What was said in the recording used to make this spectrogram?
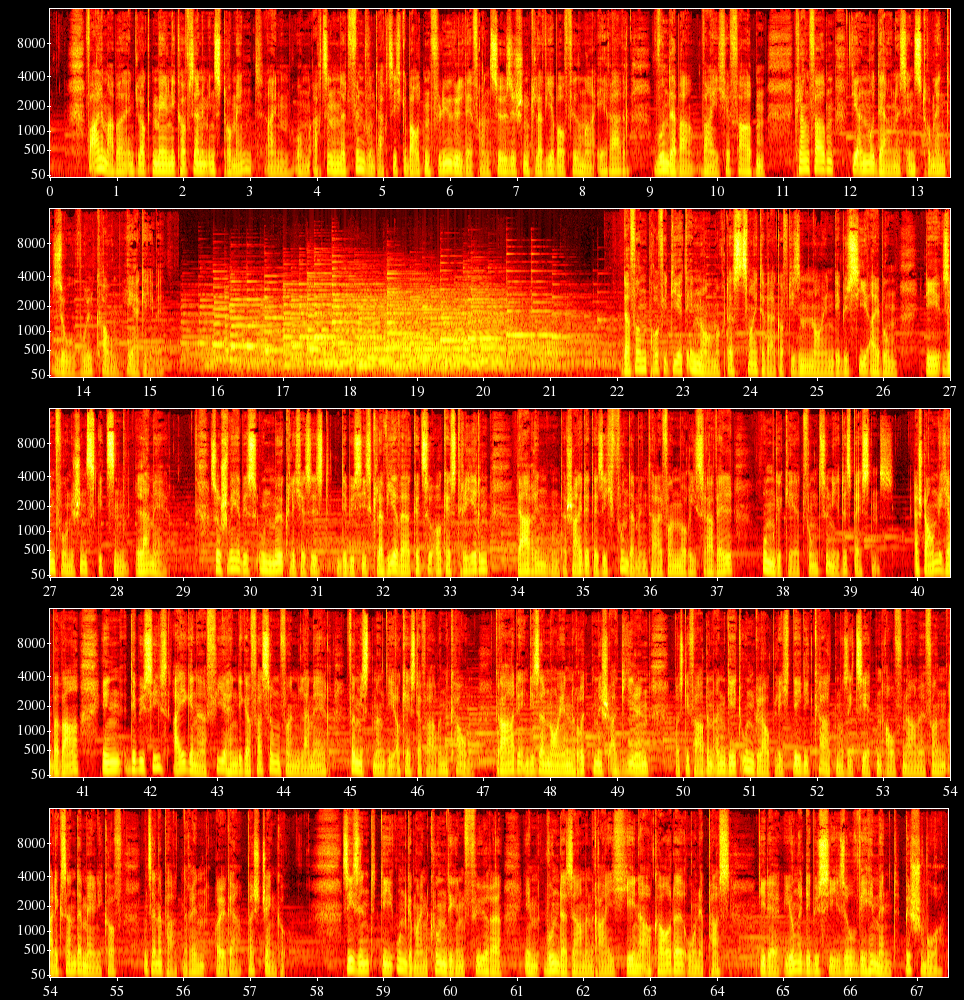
Vor allem aber entlockt Melnikow seinem Instrument, einem um 1885 gebauten Flügel der französischen Klavierbaufirma Erard, wunderbar weiche Farben, Klangfarben, die ein modernes Instrument so wohl kaum hergäbe. Davon profitiert enorm auch das zweite Werk auf diesem neuen Debussy-Album, die sinfonischen Skizzen La Mer. So schwer bis unmöglich es ist, Debussys Klavierwerke zu orchestrieren, darin unterscheidet er sich fundamental von Maurice Ravel, umgekehrt funktioniert es bestens. Erstaunlich aber war, in Debussys eigener vierhändiger Fassung von La Mer vermisst man die Orchesterfarben kaum, gerade in dieser neuen rhythmisch agilen, was die Farben angeht, unglaublich delikat musizierten Aufnahme von Alexander Melnikow und seiner Partnerin Olga Paschenko. Sie sind die ungemein kundigen Führer im wundersamen Reich jener Akkorde ohne Pass, die der junge Debussy so vehement beschwor.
